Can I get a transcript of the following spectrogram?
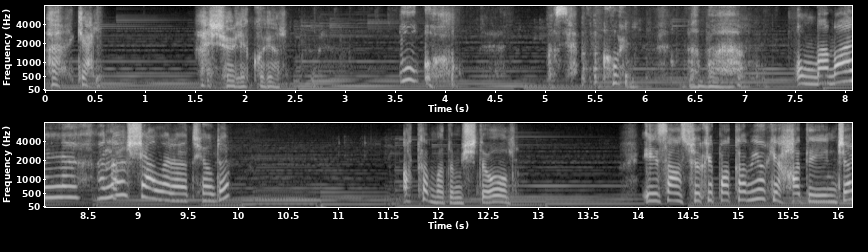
Ha gel. Ha şöyle koyalım. Oh. Sen de koy. Ama Babaanne, hani eşyaları atıyordu? atamadım işte oğlum. İnsan söküp atamıyor ki ha deyince.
